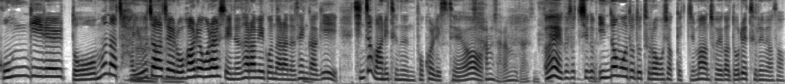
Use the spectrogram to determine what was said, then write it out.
공기를 너무나 자유자재로 음, 음. 활용을 할 수 있는 사람이구나라는 생각이 진짜 많이 드는 보컬리스트예요. 참 잘합니다, 진짜. 네, 그래서 지금 네. 인더모드도 들어보셨겠지만 저희가 노래 들으면서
